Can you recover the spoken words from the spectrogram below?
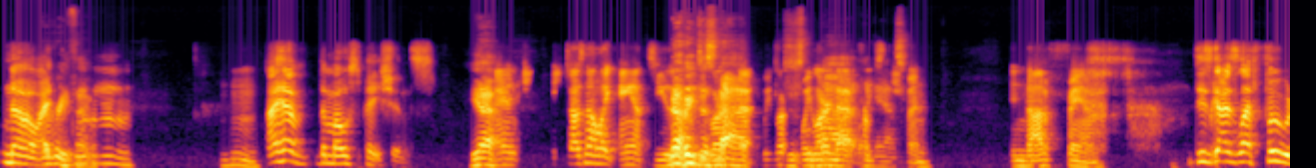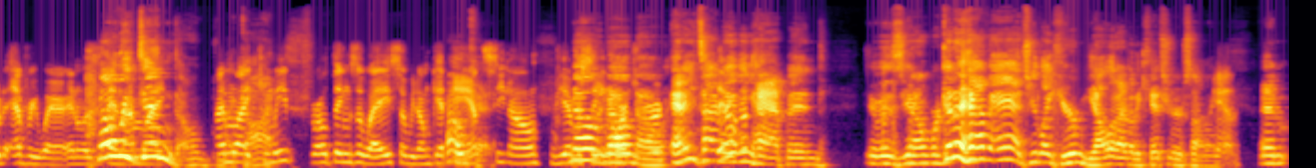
No, I Everything. mm-mm. hmm I have the most patience. Yeah, And he does not like ants either. No, he We does not. That. We, lear- Just we learned that from like. Steven. And not a fan. These guys left food everywhere, and it was. no, and we I'm didn't. oh, I'm like, God. can we throw things away so we don't get Okay. ants? You know, have you ever No, seen no, Orchard? no. Anytime They don't- anything happened, it was you know we're gonna have ants. You like hear them yelling out of the kitchen or something, Yeah. and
